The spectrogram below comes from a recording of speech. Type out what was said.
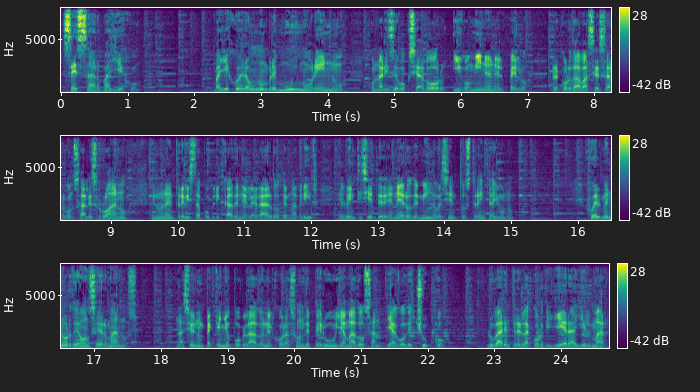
César Vallejo. Vallejo era un hombre muy moreno, con nariz de boxeador y gomina en el pelo, recordaba César González Ruano en una entrevista publicada en el Heraldo de Madrid el 27 de enero de 1931. Fue el menor de 11 hermanos. Nació en un pequeño poblado en el corazón de Perú llamado Santiago de Chuco, lugar entre la cordillera y el mar.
